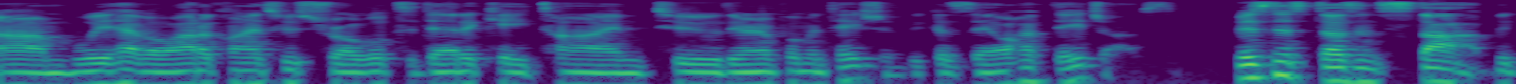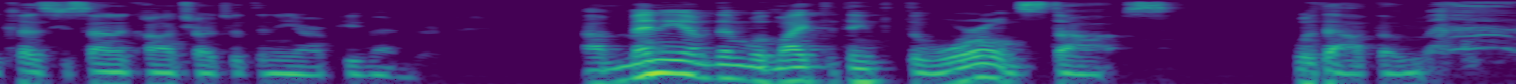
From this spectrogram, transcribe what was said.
Um, we have a lot of clients who struggle to dedicate time to their implementation because they all have day jobs. Business doesn't stop because you sign a contract with an ERP vendor. Uh, many of them would like to think that the world stops without them.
